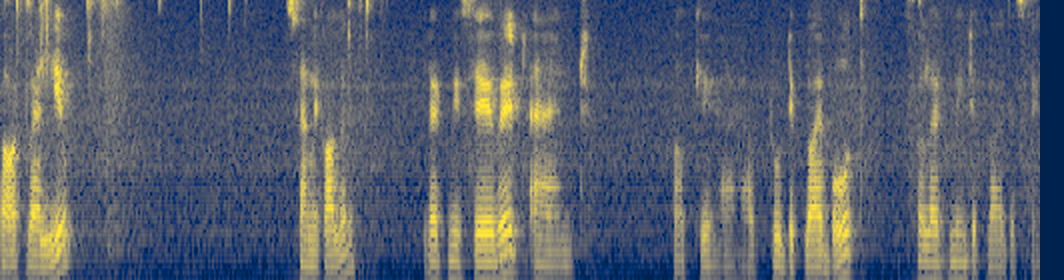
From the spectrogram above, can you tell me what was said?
dot value semicolon. Let me save it and okay I have to deploy both. So let me deploy this thing.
